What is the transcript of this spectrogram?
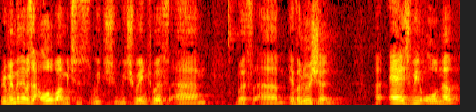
Remember, there was an old one which, is, which, which went with, um, with um, evolution. Uh, as we all know,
